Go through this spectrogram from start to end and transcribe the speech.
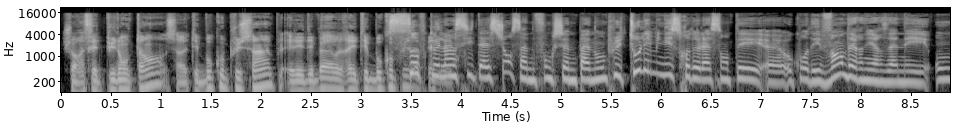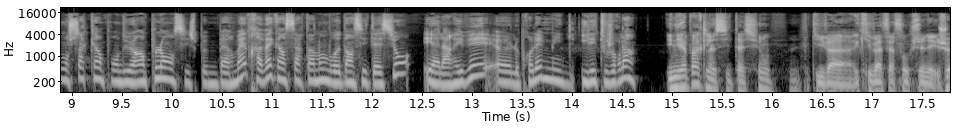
j'aurais fait depuis longtemps, ça aurait été beaucoup plus simple et les débats auraient été beaucoup plus Sauf que l'incitation, ça ne fonctionne pas non plus. Tous les ministres de la Santé, euh, au cours des 20 dernières années, ont chacun pondu un plan, si je peux me permettre, avec un certain nombre d'incitations. Et à l'arrivée, euh, le problème, il, est toujours là. Il n'y a pas que l'incitation qui va, qui va faire fonctionner. je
